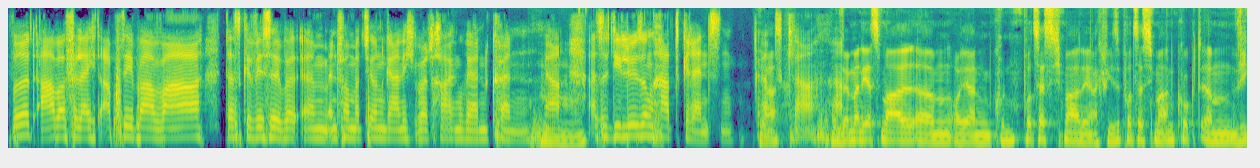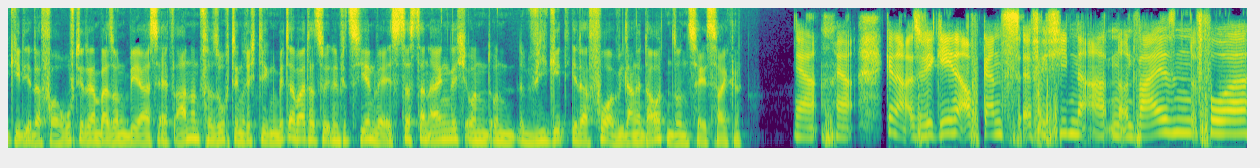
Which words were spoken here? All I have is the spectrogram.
wird, aber vielleicht absehbar war, dass gewisse ähm, Informationen gar nicht übertragen werden können. Mhm. Ja. Also die Lösung hat Grenzen, ganz ja. klar. Und wenn man jetzt mal ähm, euren Kundenprozess sich mal, den Akquiseprozess sich mal anguckt, ähm, wie geht ihr davor? Ruft ihr dann bei so einem BASF an und versucht den richtigen Mitarbeiter zu identifizieren? Wer ist das dann eigentlich und, und wie geht ihr davor? Wie lange dauert denn so ein Sales Cycle? Ja, ja, genau. Also wir gehen auf ganz äh, verschiedene Arten und Weisen vor.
